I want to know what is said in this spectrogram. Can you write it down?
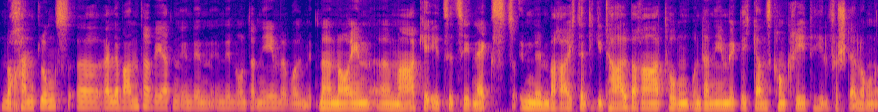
noch handlungsrelevanter werden in den, in den Unternehmen. Wir wollen mit einer neuen äh, Marke ECC Next in dem Bereich der Digitalberatung Unternehmen wirklich ganz konkrete Hilfestellungen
